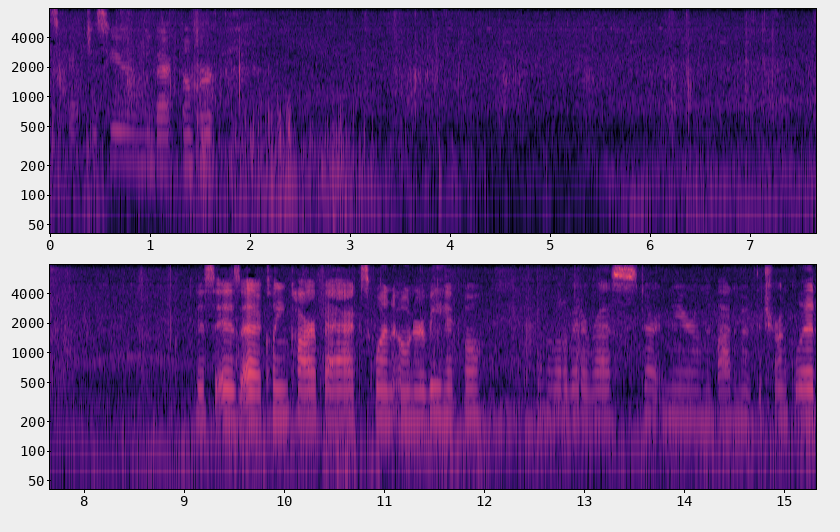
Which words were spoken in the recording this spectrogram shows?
scratches here on the back bumper. This is a clean Carfax, one owner vehicle. Little bit of rust starting there on the bottom of the trunk lid.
